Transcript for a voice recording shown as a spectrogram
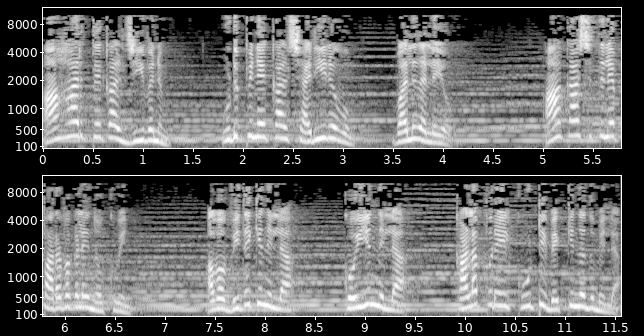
ആഹാരത്തേക്കാൾ ജീവനും ഉടുപ്പിനേക്കാൾ ശരീരവും വലുതല്ലയോ? ആകാശത്തിലെ പറവകളെ നോക്കുവിൻ. അവ വിതയ്ക്കുന്നില്ല കൊയ്യുന്നില്ല കളപ്പുരയിൽ കൂട്ടി വെക്കുന്നതുമില്ല.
